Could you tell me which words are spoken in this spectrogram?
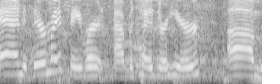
and they're my favorite appetizer here. Um,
